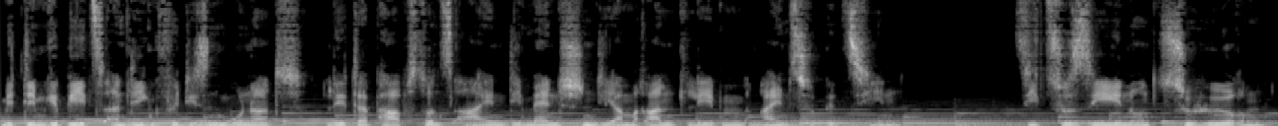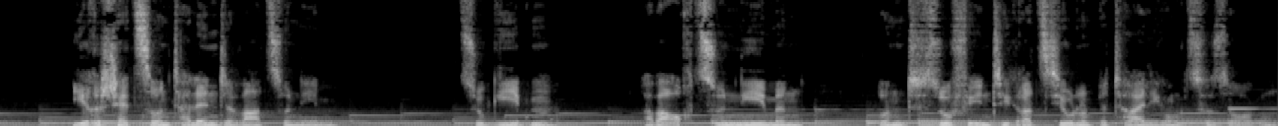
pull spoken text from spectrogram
Mit dem Gebetsanliegen für diesen Monat lädt der Papst uns ein, die Menschen, die am Rand leben, einzubeziehen. sie zu sehen und zu hören, ihre Schätze und Talente wahrzunehmen, zu geben, aber auch zu nehmen und so für Integration und Beteiligung zu sorgen.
